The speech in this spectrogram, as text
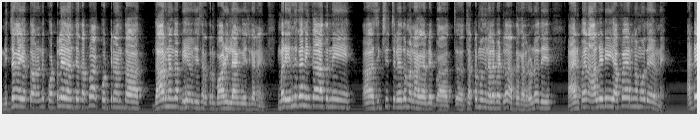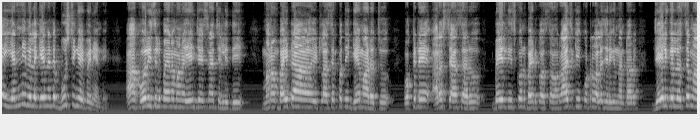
నిజంగా చెప్తానండి కొట్టలేదు అంతే తప్ప కొట్టినంత దారుణంగా బిహేవ్ చేశారు అతని బాడీ లాంగ్వేజ్ కానీ మరి ఎందుకని ఇంకా అతన్ని శిక్షించలేదో మన అంటే చ- చట్టం ముందు నిలబెట్టలేదు అర్థం కాలేదు. రెండోది ఆయన పైన ఆల్రెడీ ఎఫ్ఐఆర్ నమోదై ఉన్నాయి. అంటే ఇవన్నీ వీళ్ళకి ఏంటంటే బూస్టింగ్ అయిపోయినాయండి. ఆ పోలీసుల పైన మనం ఏం చేసినా చెల్లిద్ది. మనం బయట ఇట్లా సింపతి గేమ్ ఆడొచ్చు. ఒక్కటే అరెస్ట్ చేస్తారు. బెయిల్ తీసుకొని బయటకు వస్తాం. రాజకీయ కుట్ర వల్ల జరిగిందంటారు. జైలుకి వెళ్ళి వస్తే మా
